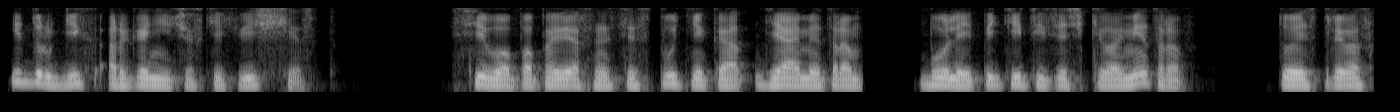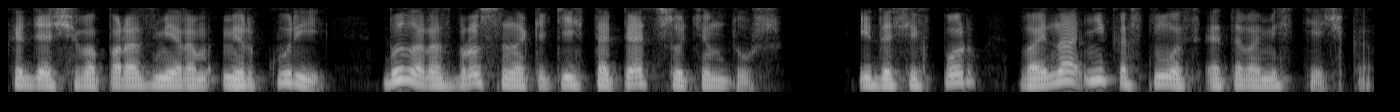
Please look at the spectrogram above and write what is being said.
и других органических веществ. Всего по поверхности спутника диаметром более 5000 километров, то есть превосходящего по размерам Меркурий, было разбросано каких-то пять сотен душ. И до сих пор война не коснулась этого местечка.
